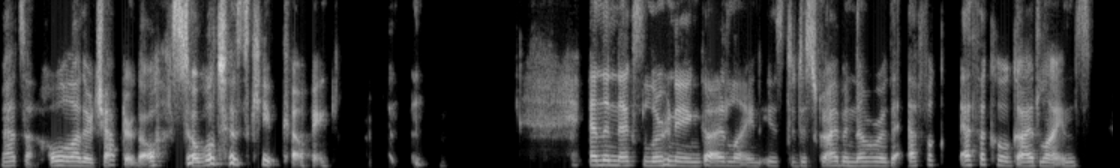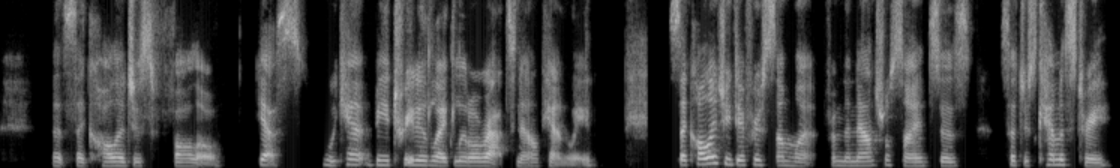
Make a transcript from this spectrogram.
That's a whole other chapter though. So we'll just keep going. and the next learning guideline is to describe a number of the ethical guidelines that psychologists follow. Yes, we can't be treated like little rats now, can we? Psychology differs somewhat from the natural sciences, such as chemistry,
